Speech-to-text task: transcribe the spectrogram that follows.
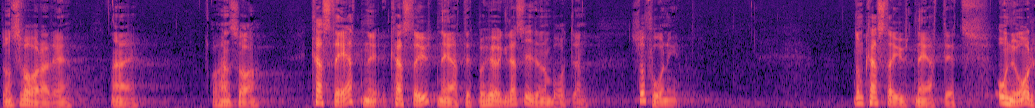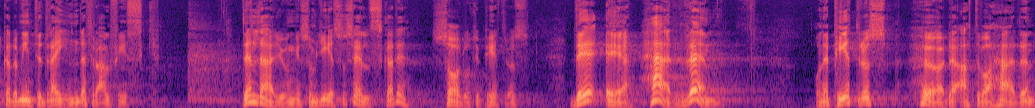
De svarade, nej. Och han sa, kasta, ät, kasta ut nätet på högra sidan om båten, så får ni. De kastade ut nätet och nu orkar de inte dra in det för all fisk. Den lärjunge som Jesus älskade sa då till Petrus, det är Herren. Och när Petrus hörde att det var Herren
